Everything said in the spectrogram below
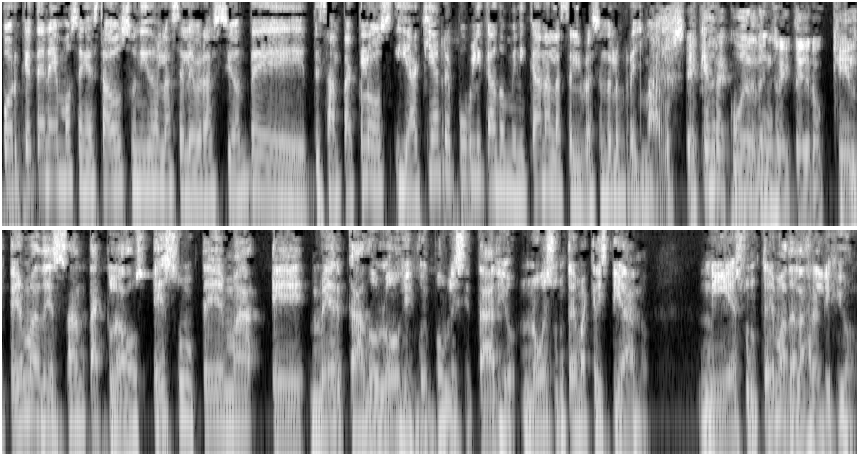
¿por qué tenemos en Estados Unidos la celebración de, de Santa Claus y aquí en República Dominicana la celebración de los Reyes Magos? Es que recuerden, reitero, que el tema de Santa Claus es un tema eh, mercadológico y publicitario, no es un tema cristiano, ni es un tema de la religión.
